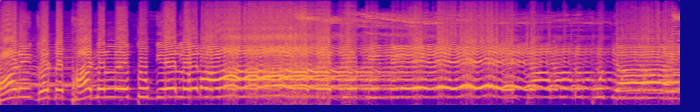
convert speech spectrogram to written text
મારી ગઢ તું ગેલ જોગીને ચામુંડ પૂજાય.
